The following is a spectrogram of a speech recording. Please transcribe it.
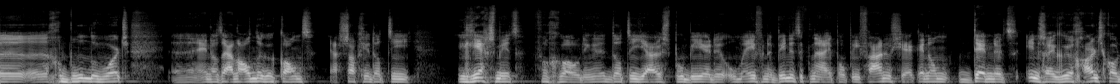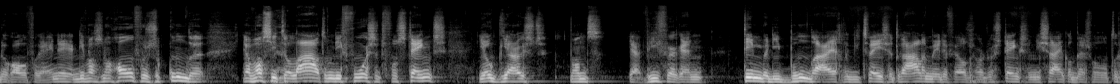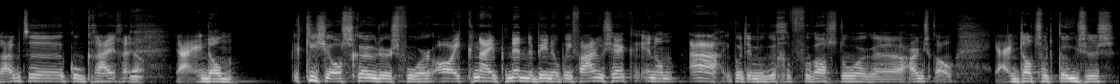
gebonden wordt. En dat aan de andere kant ja, zag je dat die rechtsmid van Groningen... dat hij juist probeerde om even naar binnen te knijpen op Ivanusek... en dan dendert in zijn rug Hansko eroverheen. En die was een halve seconde... Ja, was hij te laat om die voorzet van Stenks... die ook juist... want ja, Wiever en Timber die bonden eigenlijk die twee centrale middenvelders... waardoor Stenks en die zijkant best wel wat ruimte eh, kon krijgen. Ja. Ja, en dan kies je als scheuders voor... oh, ik knijp net naar binnen op Ivanusek... en dan, ah, ik word in mijn rug verrast door eh Hansko. Ja, en dat soort keuzes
